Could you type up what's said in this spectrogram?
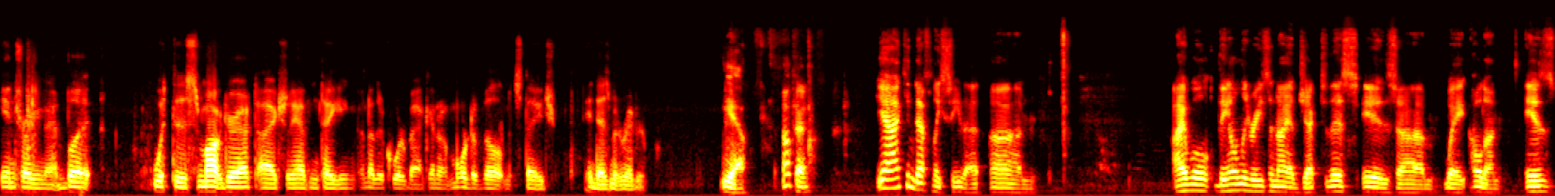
in trading that. But with this mock draft, I actually have them taking another quarterback in a more development stage in Desmond Ridder. Yeah. Okay. Yeah, I can definitely see that. Um, I will. The only reason I object to this is um, wait, hold on. Is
